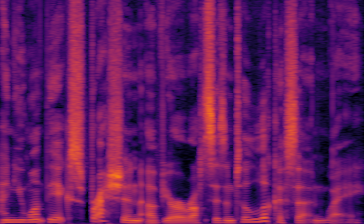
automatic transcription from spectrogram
And you want the expression of your eroticism to look a certain way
